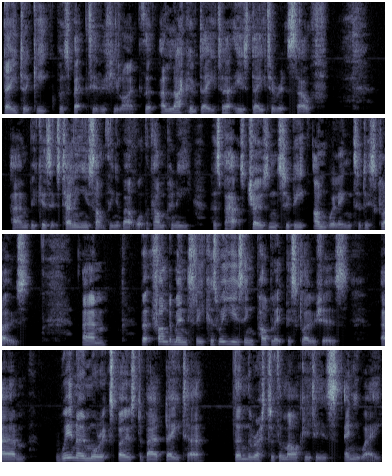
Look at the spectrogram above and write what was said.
data geek perspective, if you like, that a lack of data is data itself. Um, because it's telling you something about what the company has perhaps chosen to be unwilling to disclose. Um, but fundamentally, because we're using public disclosures, um, we're no more exposed to bad data than the rest of the market is anyway,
